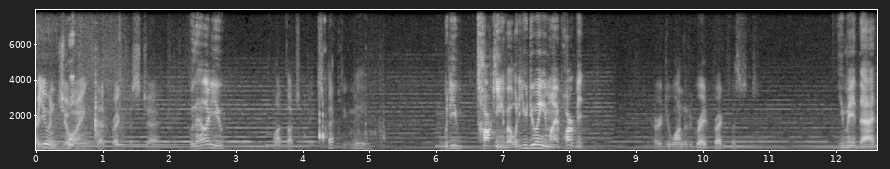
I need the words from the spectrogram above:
Are you enjoying that breakfast, Jack? Who the hell are you? Well, I thought you'd be expecting me. What are you talking about? What are you doing in my apartment? Heard you wanted a great breakfast. You made that?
